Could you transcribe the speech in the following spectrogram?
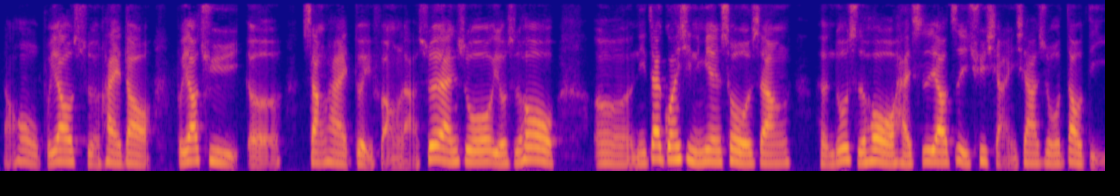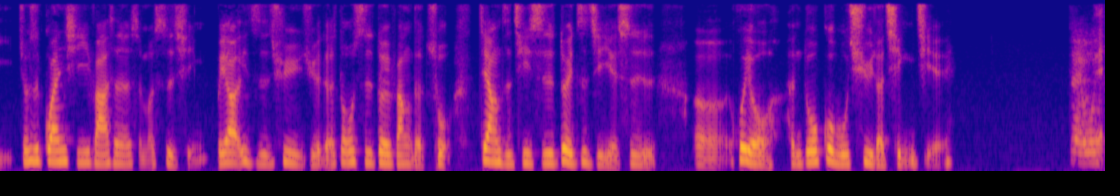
然后不要损害到，不要去呃伤害对方啦。虽然说有时候呃你在关系里面受了伤，很多时候还是要自己去想一下，说到底就是关系发生了什么事情，不要一直去觉得都是对方的错，这样子其实对自己也是呃会有很多过不去的情节。对，我觉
